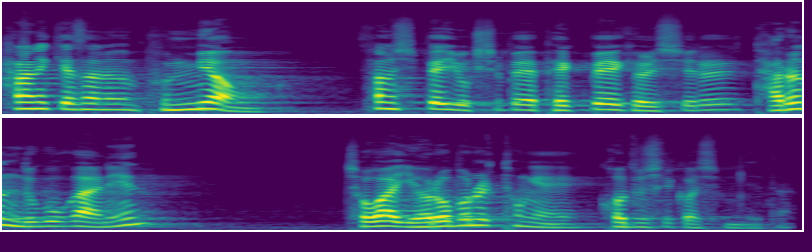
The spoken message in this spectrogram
하나님께서는 분명 30배, 60배, 100배의 결실을 다른 누구가 아닌 저와 여러분을 통해 거두실 것입니다.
